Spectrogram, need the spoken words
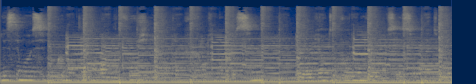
Laissez-moi aussi vos commentaires en barre d'infos, j'y répondrai plus rapidement possible. Et à bientôt pour de nouveaux conseils sur mon atelier.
